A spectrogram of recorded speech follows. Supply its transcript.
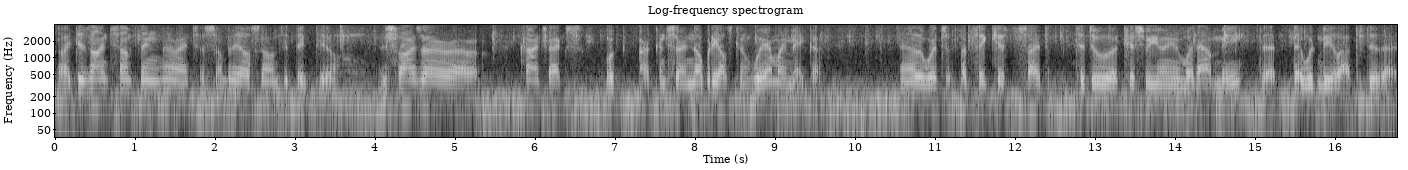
So I designed something. All right. So somebody else owns it. Big deal. As far as our uh, contracts are concerned, nobody else can wear my makeup. In other words, if, let's say Kiss decide to, to do a Kiss reunion without me, that they wouldn't be allowed to do that.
